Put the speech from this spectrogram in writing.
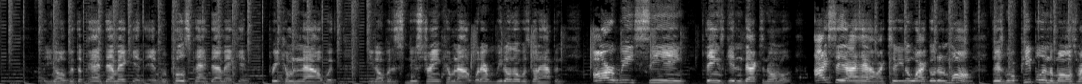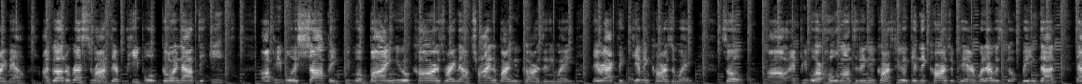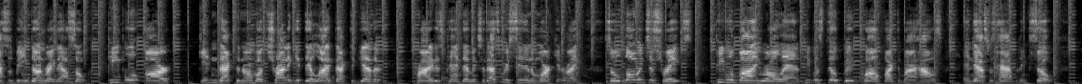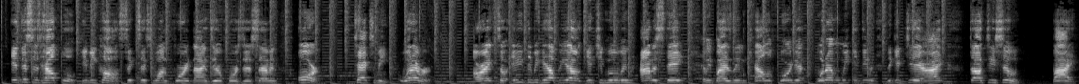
You know, with the pandemic and, and we're post pandemic and pre coming out with, you know, with this new strain coming out, whatever, we don't know what's going to happen. Are we seeing things getting back to normal? I say I have. I tell you, you know why? I go to the mall. There's more people in the malls right now. I go to restaurants. There are people going out to eat. Uh, people are shopping. People are buying new cars right now, trying to buy new cars anyway. They're actually giving cars away. So, uh, and people are holding on to the new cars. People are getting their cars repaired. Whatever's being done, that's what's being done right now. So, people are getting back to normal, trying to get their life back together prior to this pandemic. So, that's what we're seeing in the market, right? So, low interest rates, people buying raw land, people still getting qualified to buy a house, and that's what's happening. So, if this is helpful, give me a call 661-489-0407 or text me, whatever. All right, so anything we can help you out, get you moving out of state. Everybody's leaving California. Whatever we can do to get you there. All right. Talk to you soon. Bye.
